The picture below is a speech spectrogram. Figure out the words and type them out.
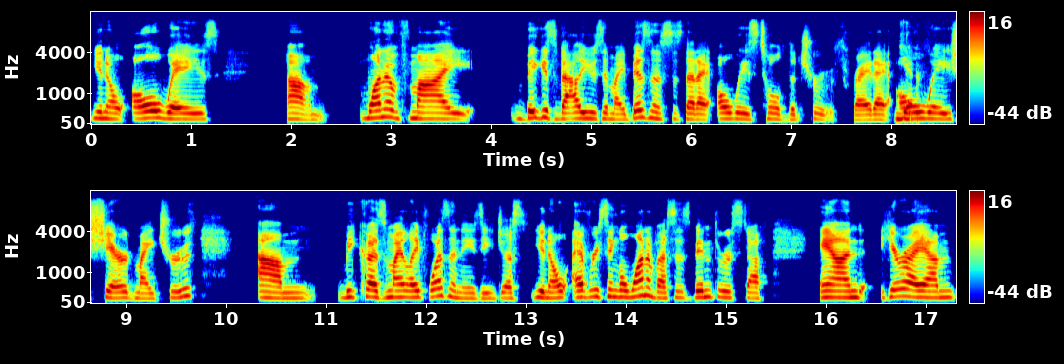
you know, always um one of my biggest values in my business is that I always told the truth, right? I always shared my truth. Um, because my life wasn't easy. Just, you know, every single one of us has been through stuff. And here I am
